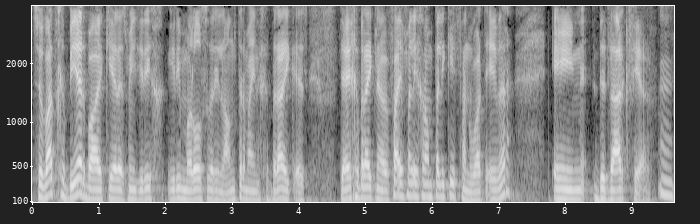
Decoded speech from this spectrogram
So wat gebeur baie keer as mense hierdie hierdie middels oor die langtermyn gebruik is jy gebruik nou 'n 5 mg pilletjie van whatever en dit werk vir jou. Mm.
